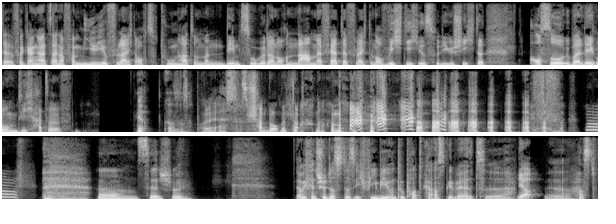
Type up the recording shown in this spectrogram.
der Vergangenheit seiner Familie vielleicht auch zu tun hat und man in dem Zuge dann auch einen Namen erfährt, der vielleicht dann auch wichtig ist für die Geschichte. Auch so Überlegungen, die ich hatte. Also, Boah, er ist Schandor mit Nachnamen. ah, sehr schön. Aber ich finde schön, dass, dass ich Phoebe und du Podcast gewählt äh, ja, äh, hast.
